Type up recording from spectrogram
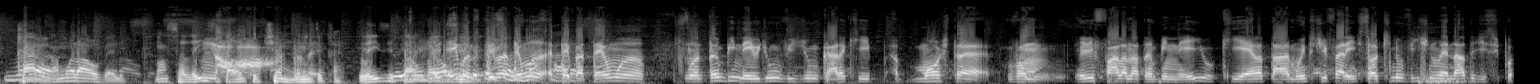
Kid. Cara, Mano, na moral, velho. Nossa, Lazy Nossa, Town curtia muito, cara. Lazy Town vai Ei, mano, teve até, uma, teve até uma, uma thumbnail de um vídeo de um cara que ah, mostra. Vamos, ele fala na thumbnail que ela tá muito diferente, só que no vídeo não é nada disso. Tipo,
